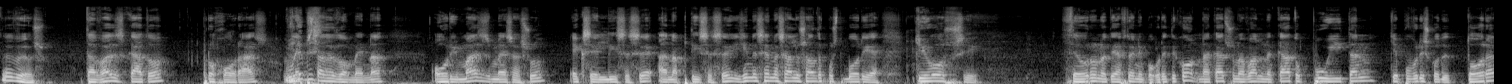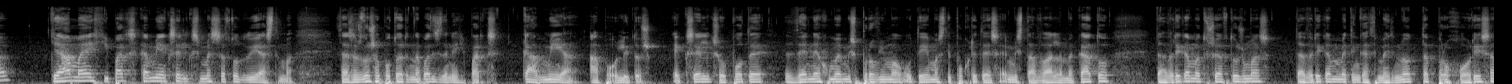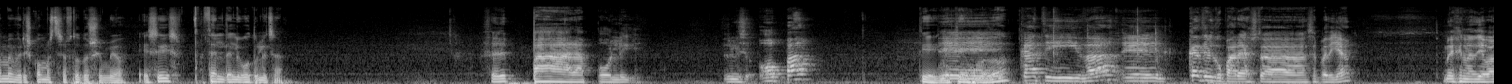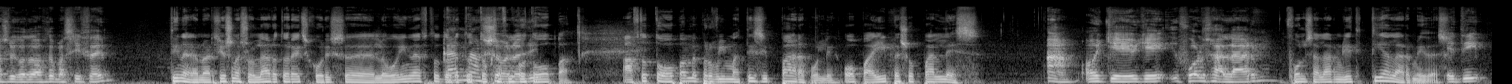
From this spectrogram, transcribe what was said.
Βεβαίως. Τα βάζεις κάτω, προχωράς, βλέπει Βλέπεις- τα δεδομένα, οριμάζεις μέσα σου, εξελίσσεσαι, αναπτύσσεσαι, γίνεσαι ένας άλλος άνθρωπος στην πορεία. Και όσοι θεωρούν ότι αυτό είναι υποκριτικό, να κάτσουν να βάλουν κάτω πού ήταν και πού βρίσκονται τώρα και άμα έχει υπάρξει καμία εξέλιξη μέσα σε αυτό το διάστημα. Θα σας δώσω από τώρα την απάντηση: δεν έχει υπάρξει καμία απολύτως εξέλιξη. Οπότε δεν έχουμε εμείς πρόβλημα ούτε είμαστε υποκριτές. Εμείς τα βάλαμε κάτω, τα βρήκαμε τους εαυτούς μας, τα βρήκαμε με την καθημερινότητα, προχωρήσαμε, βρισκόμαστε σε αυτό το σημείο. Εσείς θέλετε λίγο δουλίτσα. Θέλει πάρα πολύ. Δηλαδή, Όπα, Τι έγινε, τι έχουμε εδώ; κάτι είδα, ε, κάτι λίγο παρέα στα, στα παιδιά. Μέχρι να διαβάσω λίγο το αυτό που μας ήρθε. Τι να κάνω, αρχίσω να σολάρω τώρα έτσι χωρίς λόγο. Είναι αυτό το, Κάνε το, το, ένα το ξαφνικό σόλο, το όπα. Αυτό το όπα με προβληματίζει πάρα πολύ. Όπα είπες, όπα λες. Α, OK, OK, false alarm. False alarm, γιατί τι alarm είδες; Γιατί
